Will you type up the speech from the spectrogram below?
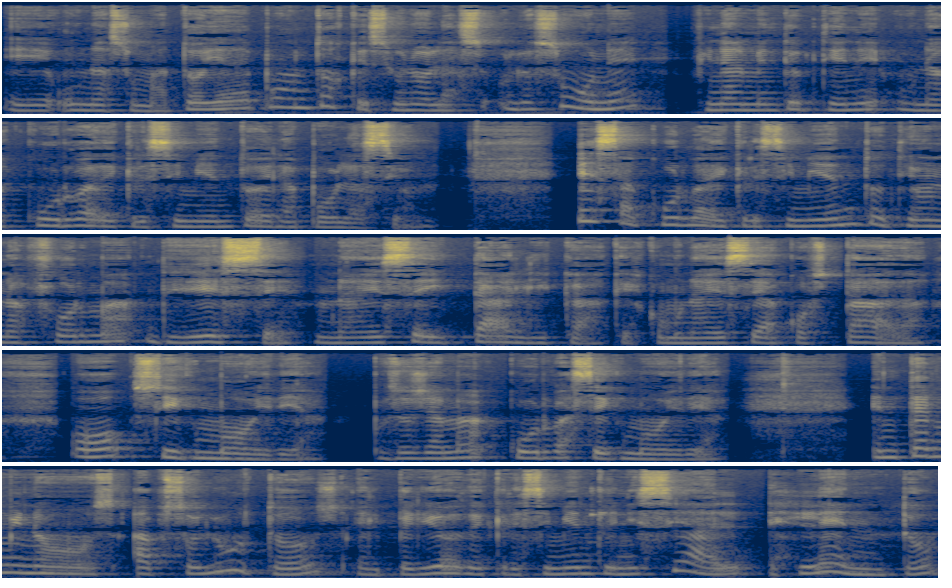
eh, una sumatoria de puntos que si uno los une, finalmente obtiene una curva de crecimiento de la población. Esa curva de crecimiento tiene una forma de S, una S itálica, que es como una S acostada, o sigmoidea, por eso se llama curva sigmoidea. En términos absolutos, el periodo de crecimiento inicial es lento,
